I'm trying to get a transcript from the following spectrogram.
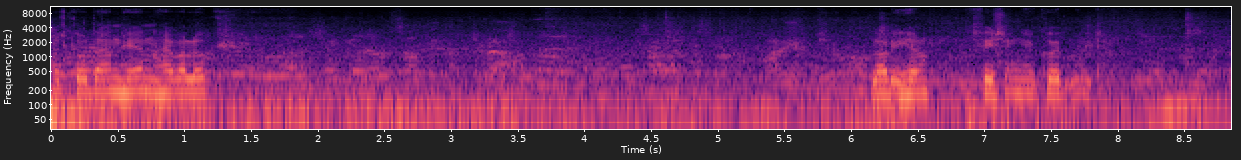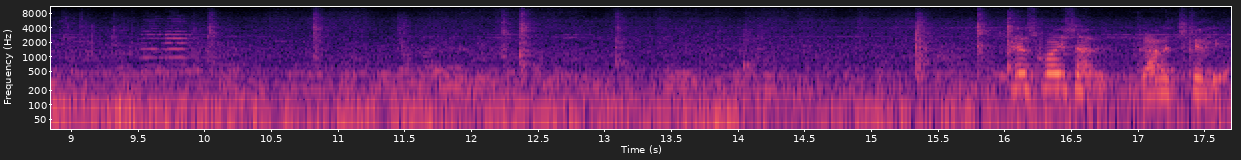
Let's go down here and have a look. Bloody hell, fishing equipment. Inside. Garage still here.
